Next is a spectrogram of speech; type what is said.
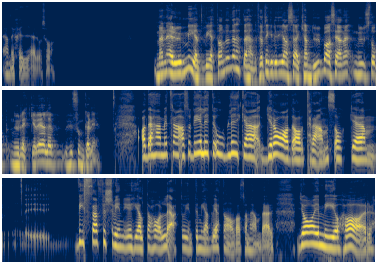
energier och så. Men är du medvetande när detta händer? För jag tänker lite grann så här, kan du bara säga nej, nu stopp, nu räcker det, eller hur funkar det? Ja, det här med trans, alltså det är lite olika grad av trans och um, Vissa försvinner ju helt och hållet och är inte medvetna om vad som händer. Jag är med och hör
